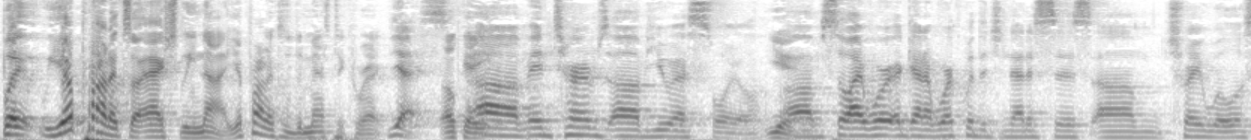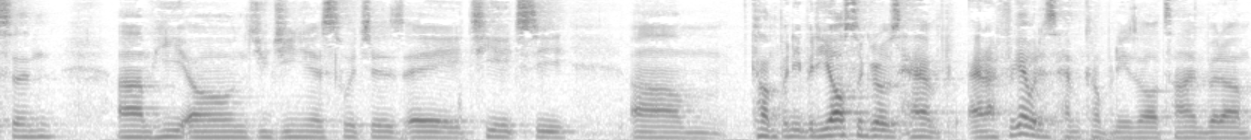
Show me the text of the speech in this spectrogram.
But your products are actually not. Your products are domestic, correct? Yes. Okay. Um, in terms of U.S. soil. Yeah. Um, so I work again. I work with the geneticist um, Trey Willison. Um, he owns Eugenius, which is a THC um, company, but he also grows hemp, and I forget what his hemp company is all the time. But um,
